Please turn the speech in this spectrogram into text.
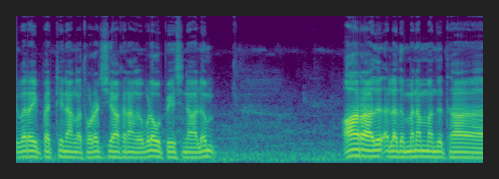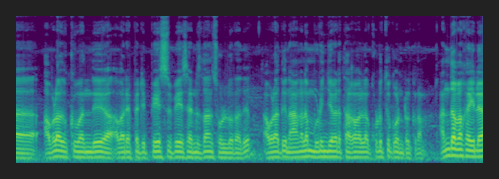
இவரை பற்றி நாங்கள் தொடர்ச்சியாக நாங்கள் எவ்வளவு பேசினாலும் ஆறாது அல்லது மனம் வந்து த அவ்வளவுக்கு வந்து அவரை பற்றி பேசு பேசுன்னு தான் சொல்லுறது. அவ்வளோத்துக்கு நாங்களும் முடிஞ்சவரை தகவலை கொடுத்து கொண்டிருக்கிறோம். அந்த வகையில்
